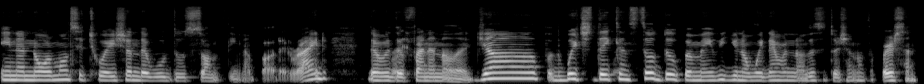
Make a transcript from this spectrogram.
in a normal situation they will do something about it, right? They will Right. find another job, which they can still do, but maybe you know we never know the situation of the person.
